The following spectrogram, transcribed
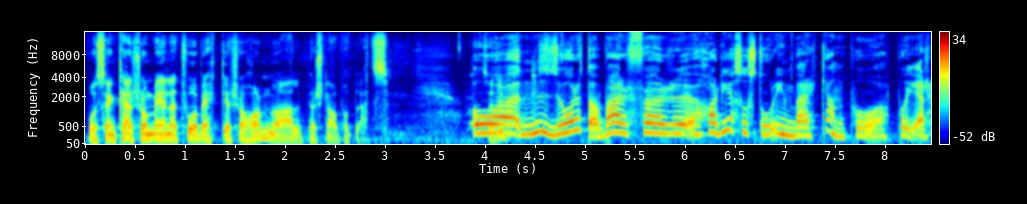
Och sen kanske om en eller två veckor så har de nog all personal på plats. Och det... nyåret då, varför har det så stor inverkan på, på er?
